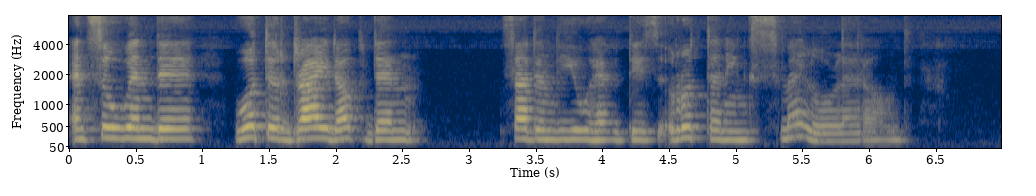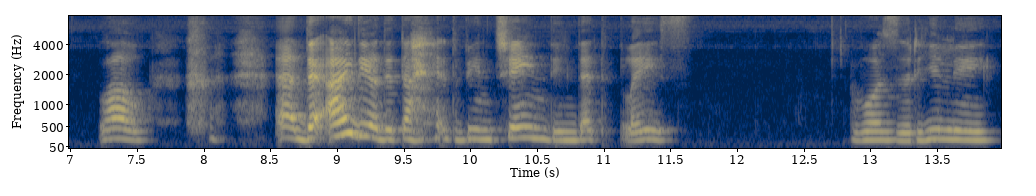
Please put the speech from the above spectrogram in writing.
And so when the water dried up, then suddenly you have this rotting smell all around. Wow. the idea that I had been chained in that place was really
